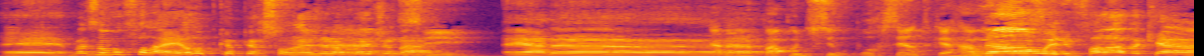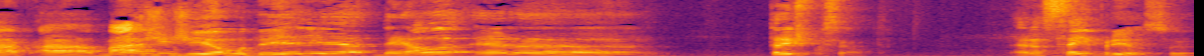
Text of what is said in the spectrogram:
É, mas eu vou falar ela porque a personagem era É, mãe de nada. sim. Era. Cara, era papo de 5% que errava. Não, assim. ele falava que a, a margem de erro dele, dela era 3%. Era sempre isso.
